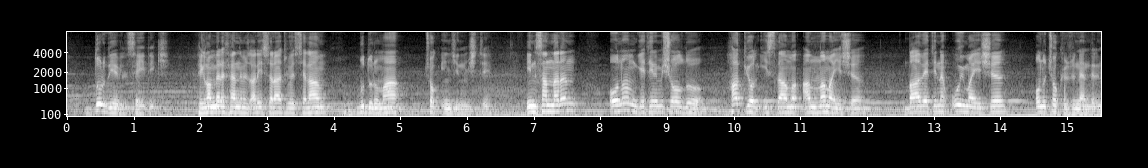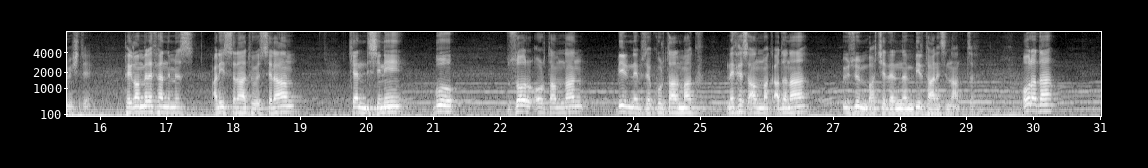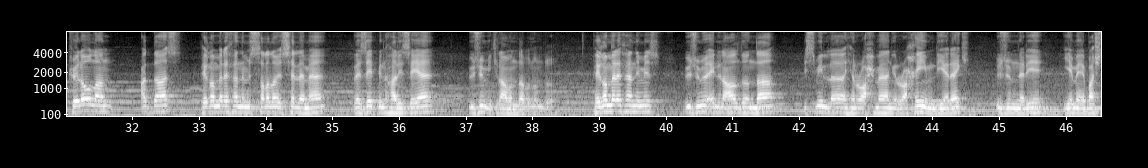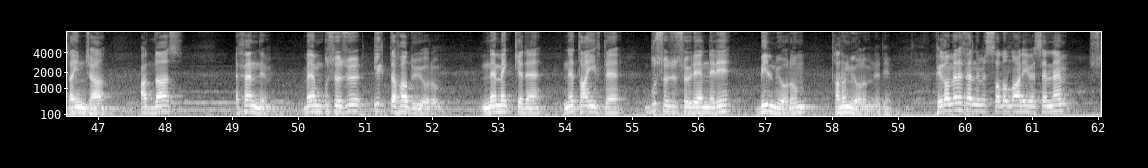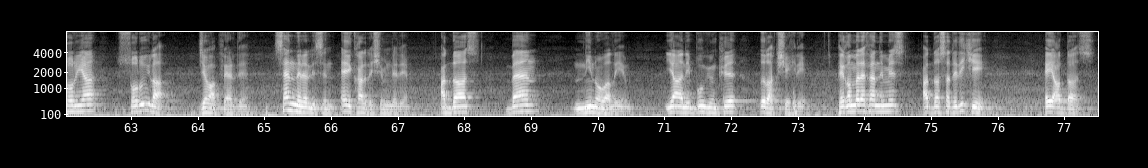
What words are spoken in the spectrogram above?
dur diyebilseydik. Peygamber Efendimiz aleyhissalatü vesselam bu duruma çok incinmişti. İnsanların onun getirmiş olduğu hak yol İslam'ı anlamayışı, davetine uymayışı onu çok hüzünlendirmişti. Peygamber Efendimiz aleyhissalatü vesselam kendisini bu zor ortamdan bir nebze kurtarmak, nefes almak adına üzüm bahçelerinden bir tanesini attı. Orada köle olan Addas Peygamber Efendimiz sallallahu aleyhi ve selleme ve Zeyd bin Harise'ye üzüm ikramında bulundu. Peygamber Efendimiz üzümü eline aldığında Bismillahirrahmanirrahim diyerek üzümleri yemeye başlayınca Addas Efendim ben bu sözü ilk defa duyuyorum. Ne Mekke'de ne Taif'te bu sözü söyleyenleri bilmiyorum, tanımıyorum dedi. Peygamber Efendimiz sallallahu aleyhi ve sellem soruya soruyla cevap verdi. Sen nerelisin ey kardeşim dedi. Addas ben Ninovalıyım. Yani bugünkü Irak şehri. Peygamber Efendimiz Addas'a dedi ki Ey Addas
